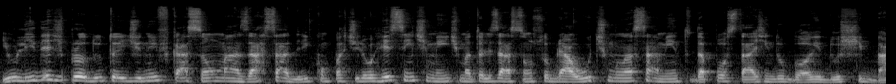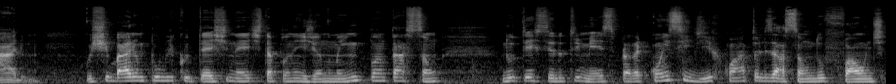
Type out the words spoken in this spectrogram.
E o líder de produto de unificação, Mazar Sadri, compartilhou recentemente uma atualização sobre o último lançamento da postagem do blog do Shibarium. O Shibarium Público Testnet está planejando uma implantação no terceiro trimestre para coincidir com a atualização do Found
